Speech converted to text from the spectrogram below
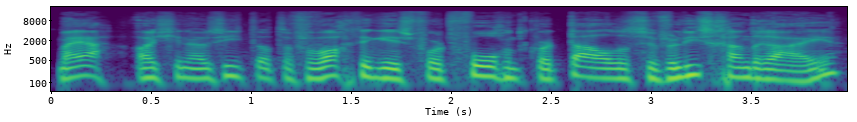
Maar ja, als je nou ziet dat de verwachting is voor het volgend kwartaal dat ze verlies gaan draaien.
